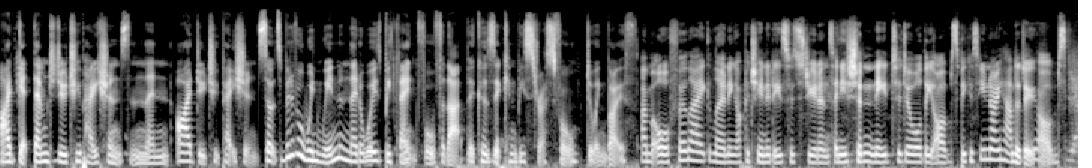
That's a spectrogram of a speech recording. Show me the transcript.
I'd get them to do two patients, and then I'd do two patients. So it's a bit of a win-win, and they'd always be thankful for that because it can be stressful doing both. I'm all for like learning opportunities for students, and you shouldn't need to do all the obs because you know how to do obs. Yeah.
